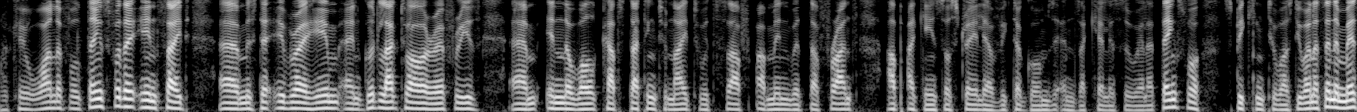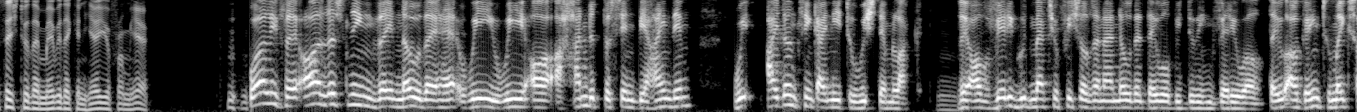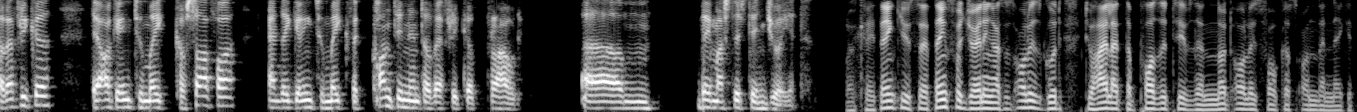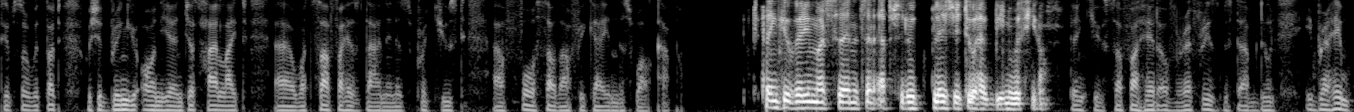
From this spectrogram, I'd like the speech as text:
Okay, wonderful. Thanks for the insight, uh, Mr. Ebrahim, and good luck to our referees um, in the World Cup starting tonight with South, I mean, with the France up against Australia, Victor Gomes and Zakhele Siwela. Thanks for speaking to us. Do you want to send a message to them? Maybe they can hear you from here. Well, if they are listening, they know they ha- we we are hundred percent behind them. We I don't think I need to wish them luck. They are very good match officials, and I know that they will be doing very well. They are going to make South Africa, they are going to make COSAFA, and they're going to make the continent of Africa proud. Um, they must just enjoy it. Okay, thank you, sir. Thanks for joining us. It's always good to highlight the positives and not always focus on the negatives. So we thought we should bring you on here and just highlight uh, what SAFA has done and has produced uh, for South Africa in this World Cup. Thank you very much, sir, and it's an absolute pleasure to have been with you. Thank you. SAFA head of referees, Mr. Abdul Ebrahim.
